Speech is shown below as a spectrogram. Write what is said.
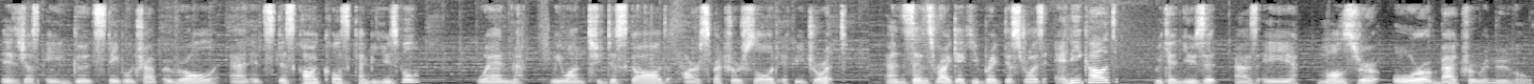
It's just a good stable trap overall, and its discard cost can be useful when we want to discard our Spectral Sword if we draw it. And since Raigeki Break destroys any card, we can use it as a monster or back row removal.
